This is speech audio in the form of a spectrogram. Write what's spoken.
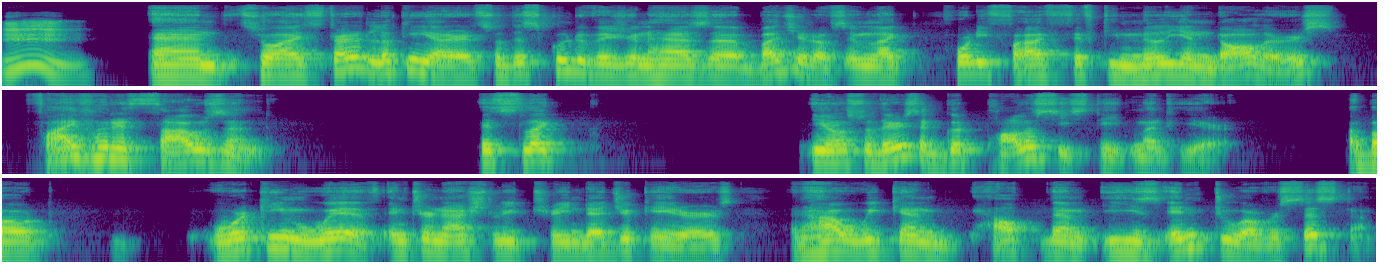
Mm. And so I started looking at it. So this school division has a budget of something like 45, 50 million dollars, 500,000. It's like, you know, so there's a good policy statement here about working with internationally trained educators and how we can help them ease into our system.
